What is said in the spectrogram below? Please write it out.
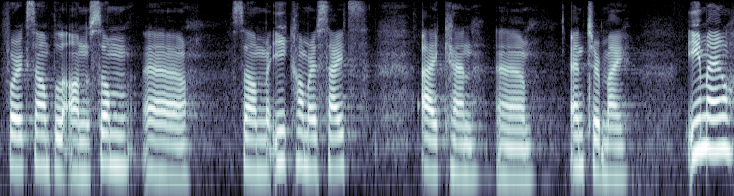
For example, on some, uh, some e-commerce sites, I can um, enter my email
